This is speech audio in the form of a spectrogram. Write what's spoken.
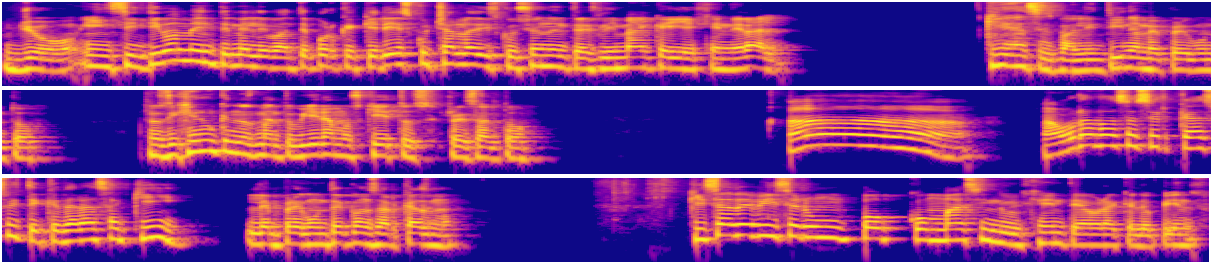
Yo instintivamente me levanté porque quería escuchar la discusión entre Slimanka y el general. ¿Qué haces, Valentina? me preguntó. Nos dijeron que nos mantuviéramos quietos, resaltó. Ah, ahora vas a hacer caso y te quedarás aquí, le pregunté con sarcasmo. Quizá debí ser un poco más indulgente ahora que lo pienso.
